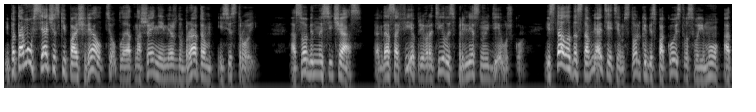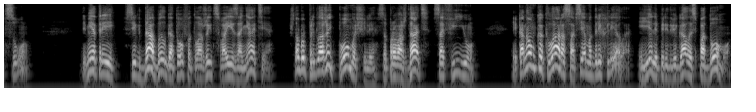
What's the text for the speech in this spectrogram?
и потому всячески поощрял теплые отношения между братом и сестрой. Особенно сейчас, когда София превратилась в прелестную девушку и стала доставлять этим столько беспокойства своему отцу. Дмитрий всегда был готов отложить свои занятия, чтобы предложить помощь или сопровождать Софию. Экономка Клара совсем одряхлела и еле передвигалась по дому,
